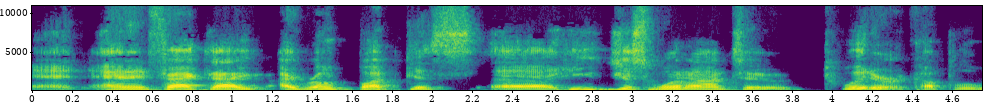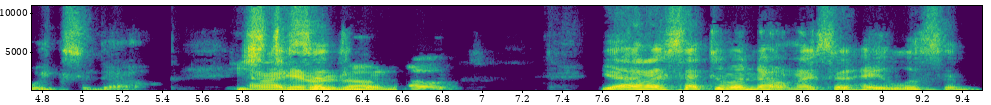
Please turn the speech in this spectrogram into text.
and, and, in fact, I, I wrote Butkus. Uh, he just went on to Twitter a couple of weeks ago. He's and I sent him a note. Yeah, and I sent him a note and I said, "Hey, listen,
